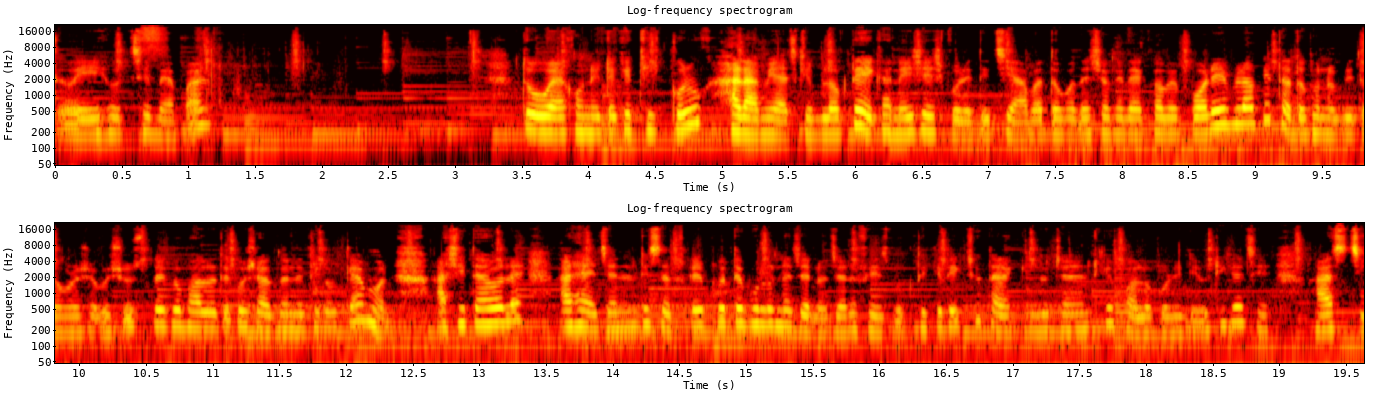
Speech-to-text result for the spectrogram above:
তো এই হচ্ছে ব্যাপার। তো এখন এটাকে ঠিক করুক। আর আমি আজকে ব্লগটা এখানেই শেষ করে দিচ্ছি। আবার তোমাদের সঙ্গে দেখা হবে পরের ব্লগে। ততক্ষণ অবধি তোমরা সবাই সুস্থ থেকো, ভালো থেকো, সাবধানে থেকো, কেমন? আসি তাহলে। আর হ্যাঁ চ্যানেলটি সাবস্ক্রাইব করতে ভুলো না যেন, যারা ফেসবুক থেকে দেখছ, তারা কিন্তু চ্যানেলটিকে ফলো করে দিও, ঠিক আছে? আসছি।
